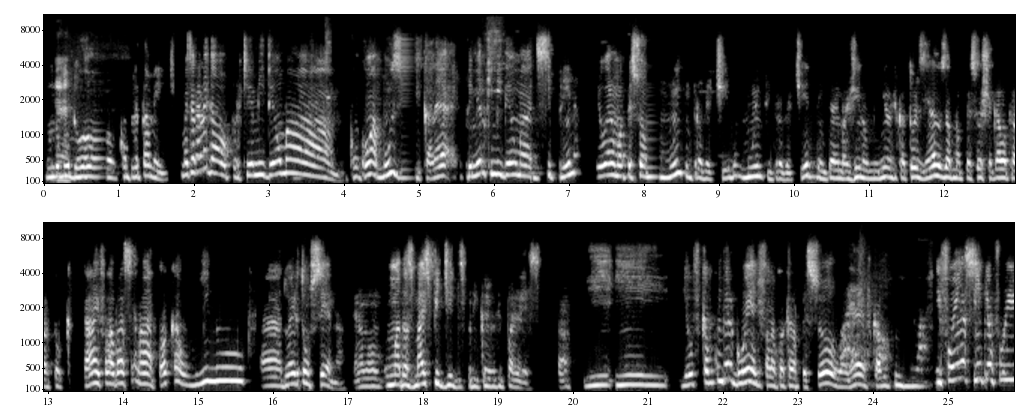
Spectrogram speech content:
O mundo é. mudou completamente. Mas era legal, porque me deu uma com, com a música, né? Primeiro que me deu uma disciplina eu era uma pessoa muito introvertida, muito introvertida, então imagina um menino de 14 anos, uma pessoa chegava para tocar e falava, sei lá, toca o hino uh, do Ayrton Senna. Era uma, uma das mais pedidas, por incrível que pareça. Tá? E, e, e, eu ficava com vergonha de falar com aquela pessoa, né? Eu ficava com... E foi assim que eu fui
